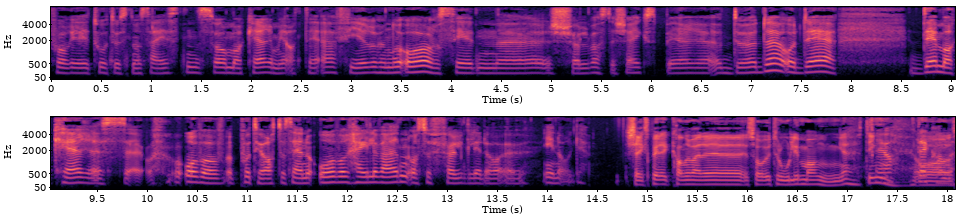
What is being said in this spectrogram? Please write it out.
For i 2016 så markerer vi at det er 400 år siden eh, selveste Shakespeare døde. Og det det markeres eh, over, på teaterscener over hele verden, og selvfølgelig da òg i Norge. Shakespeare kan jo være så utrolig mange ting. Ja. Og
